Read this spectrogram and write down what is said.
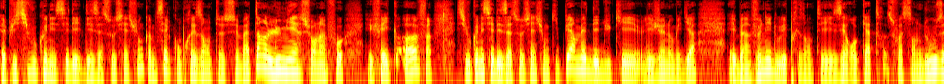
Et puis si vous connaissez des, associations comme celle qu'on présente ce matin, Lumière sur l'info et Fake Off, si vous connaissez des associations qui permettent d'éduquer les jeunes aux médias, eh ben venez nous les présenter 04 72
